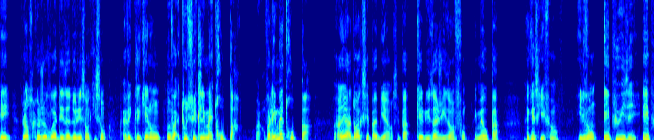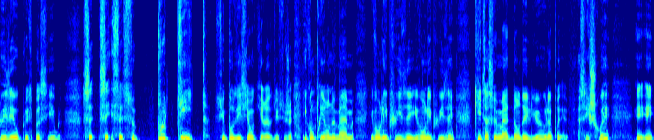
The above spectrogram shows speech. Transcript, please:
Et lorsque je vois des adolescents qui sont avec lesquels on, on va tout de suite les mettre au pas, on va les mettre au pas. la drogue, c'est pas bien. On sait pas quel usage ils en font. Les met au pas. Qu'est-ce qu'ils font? Ils vont épuiser, épuiser au plus possible. C'est ce petite supposition qui reste du sujet, y compris en eux-mêmes. Ils vont l'épuiser, ils vont l'épuiser, quitte à se mettre dans des lieux où la à s'échouer et,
